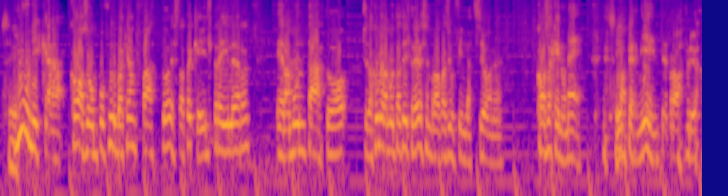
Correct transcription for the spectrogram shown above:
Sì. L'unica cosa un po' furba che hanno fatto è stata che il trailer era montato, cioè da come era montato il trailer sembrava quasi un film d'azione cosa che non è, sì. ma per niente proprio.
